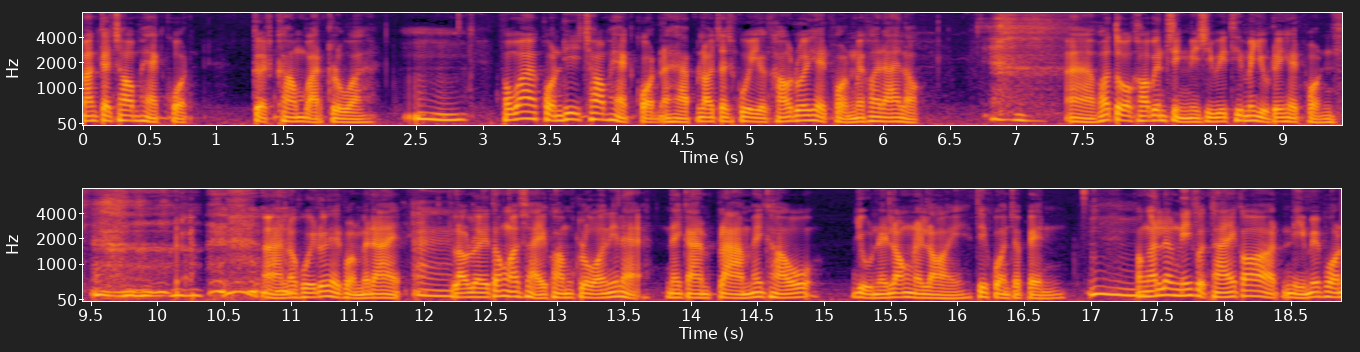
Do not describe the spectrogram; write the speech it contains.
มักจะชอบแหกกฎเกิดความหวาดกลัวอืมเพราะว่าคนที่ชอบแหกกฎนะครับ เราจะคุยกับเขาด้วยเหตุผลไม่ค่อยได้หรอกอ่าเพราะตัวเขาเป็นสิ่งมีชีวิตที่ไม่อยู่ด้วยเหตุผลอ่าเราคุยด้วยเหตุผลไม่ได้อ่าเราเลยต้องอาศัยความกลัวนี่แหละ ในการปรามให้เขา อยู่ในร่องในรอยที่ควรจะเป็นอืมเพราะงั้นเรื่องนี้สุดท้ายก็หนีไม่พ้น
